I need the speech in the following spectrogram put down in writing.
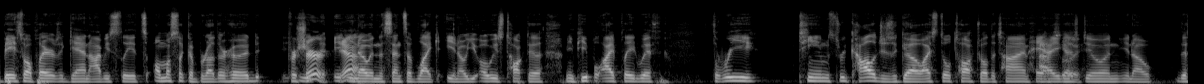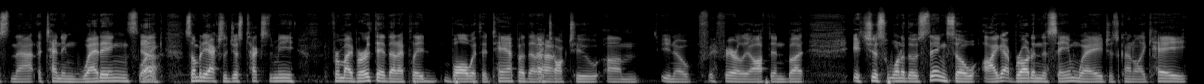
baseball players. Again, obviously, it's almost like a brotherhood For sure, y- You yeah. know, in the sense of like you know, you always talk to. I mean, people I played with three teams, three colleges ago. I still talk to all the time. Hey, how you guys doing? You know. This and that, attending weddings. Yeah. Like somebody actually just texted me for my birthday that I played ball with at Tampa that I Uh-huh. talk to, um, you know, f- fairly often. But it's just one of those things. So I got brought in the same way, just kind of like, hey,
